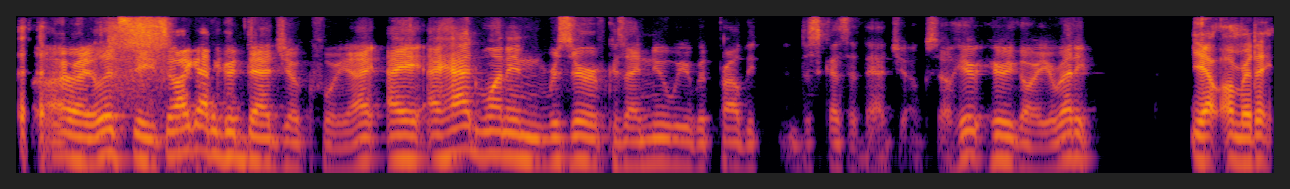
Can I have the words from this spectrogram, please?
All right, let's see. So I got a good dad joke for you. I I, I had one in reserve because I knew we would probably discuss a dad joke. So here here you go. Are you ready? Yeah, I'm ready.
